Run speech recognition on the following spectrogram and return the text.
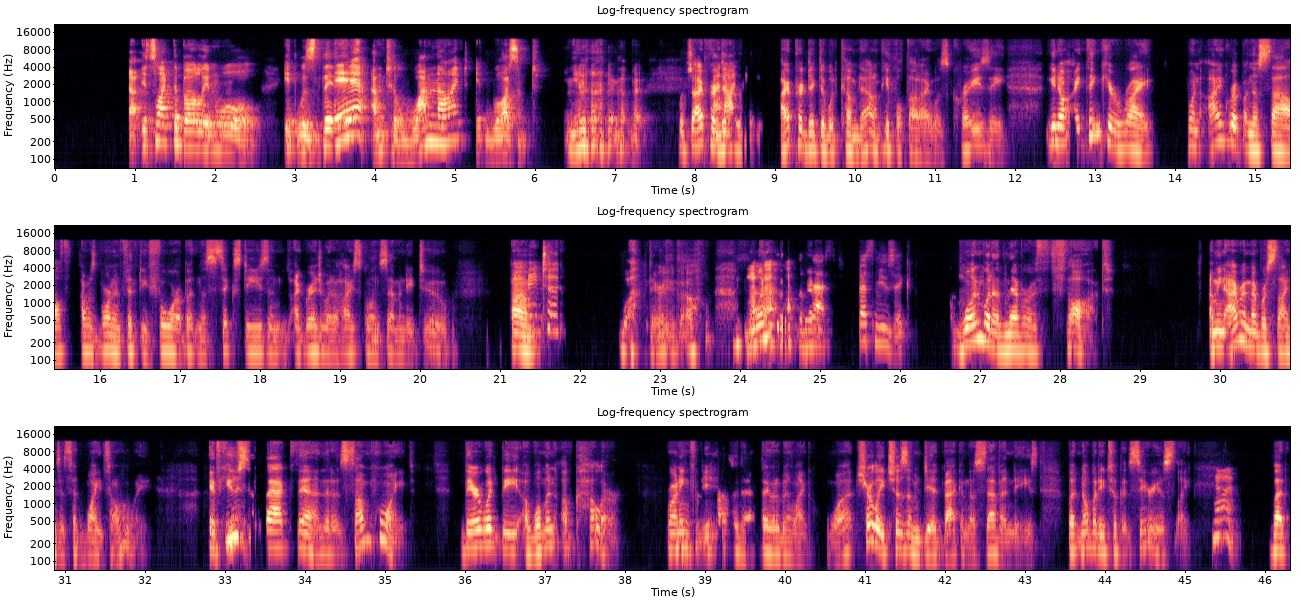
uh, it's like the Berlin Wall. It was there until one night it wasn't. You know, which I predicted. I, I predicted would come down, and people thought I was crazy. You know, I think you're right. When I grew up in the South, I was born in 54, but in the 60s, and I graduated high school in 72. Um, Me too. Well, there you go. One the best, best music. One would have never thought I mean, I remember signs that said whites only. If you yeah. said back then that at some point there would be a woman of color running for yeah. president, they would have been like, what? Shirley Chisholm did back in the 70s, but nobody took it seriously. Yeah. But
